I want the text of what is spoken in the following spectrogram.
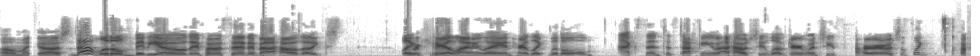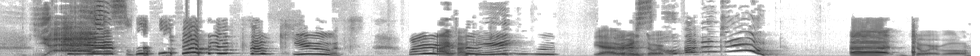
Oh my gosh, that little video they posted about how like, like Caroline Ouellette and her like little accent is talking about how she loved her when she saw her. I was just like, Yes! it's so cute. Why are I you so fucking- cute? Yeah, it They're was so adorable. fucking cute! Uh, adorable.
